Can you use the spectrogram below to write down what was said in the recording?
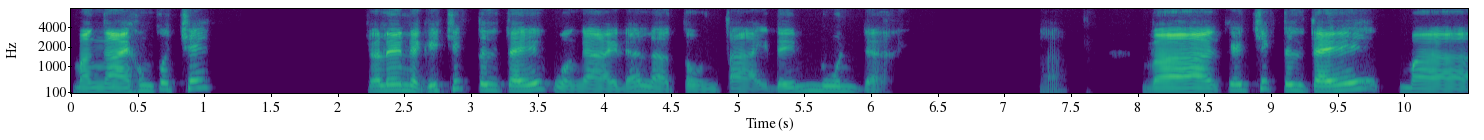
mà ngài không có chết cho nên là cái chức tư tế của ngài đó là tồn tại đến muôn đời và cái chức tư tế mà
